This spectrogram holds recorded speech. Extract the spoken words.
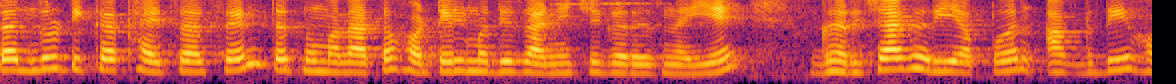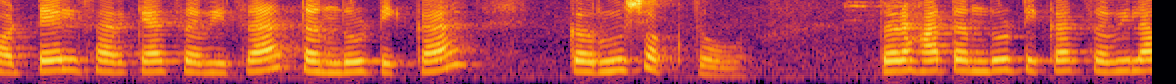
तंदूर टिक्का खायचा असेल तर तुम्हाला आता हॉटेलमध्ये जाण्याची गरज नाही आहे घरच्या घरी आपण अगदी हॉटेलसारख्या चवीचा तंदूर टिक्का करू शकतो. तर हा तंदूर टिक्का चवीला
